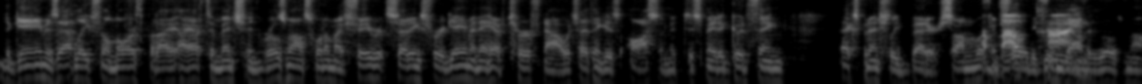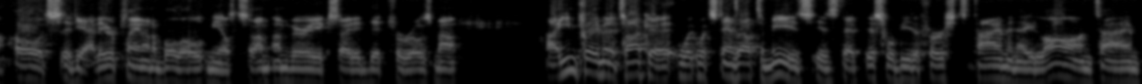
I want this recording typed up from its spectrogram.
The game is at Lakeville North, but I, I, have to mention Rosemount's one of my favorite settings for a game, and they have turf now, which I think is awesome. It just made a good thing exponentially better. So I'm looking About forward to getting time. down to Rosemount. Oh, it's yeah, they were playing on a bowl of oatmeal, so I'm I'm very excited that for Rosemount. Uh, Eden Prairie Minnetonka, what, what stands out to me is is that this will be the first time in a long time,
